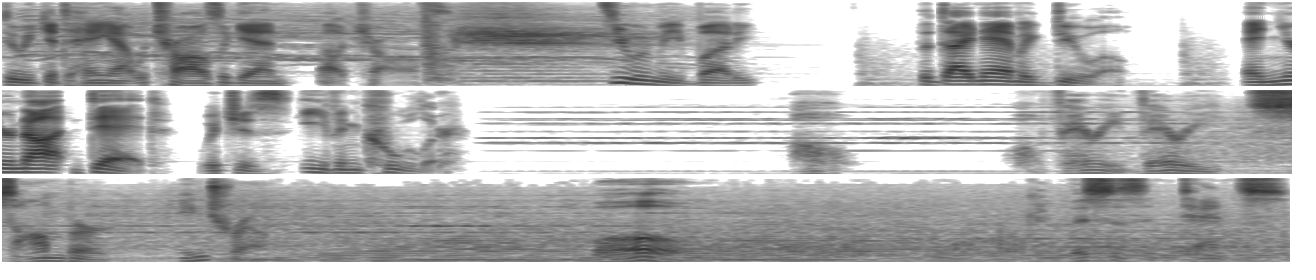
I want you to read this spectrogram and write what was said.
Do we get to hang out with Charles again? Oh, Charles. It's you and me, buddy. The dynamic duo. And you're not dead, which is even cooler. Oh. Oh, very, very somber intro. Whoa. Okay, this is intense.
